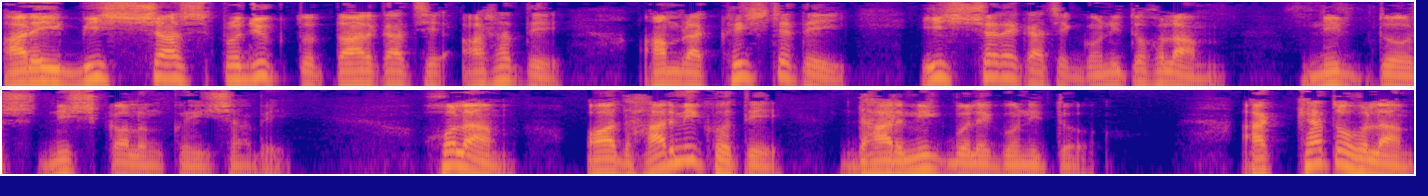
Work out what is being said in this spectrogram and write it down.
আর এই বিশ্বাস প্রযুক্ত তার কাছে আসাতে আমরা খ্রিস্টেতেই ঈশ্বরের কাছে গণিত হলাম নির্দোষ, নিষ্কলঙ্ক হিসাবে। হলাম অধার্মিক হতে ধার্মিক বলে গণিত। আখ্যাত হলাম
